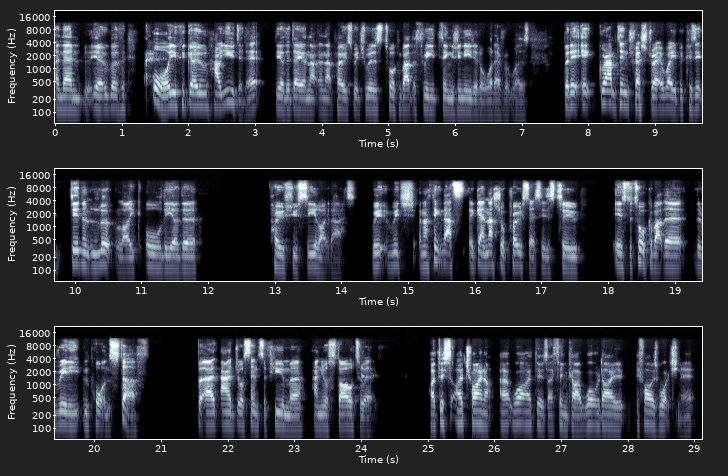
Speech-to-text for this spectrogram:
And then you know, or you could go how you did it the other day in that in that post, which was talking about the three things you needed or whatever it was. But it, it grabbed interest straight away because it didn't look like all the other posts you see like that. Which, and I think that's again, that's your process is to is to talk about the the really important stuff, but add, your sense of humor and your style to it. I just I try not. Uh, what I do is I think I what would I if I was watching it,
